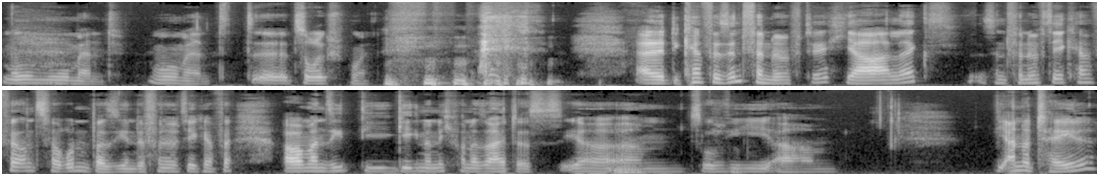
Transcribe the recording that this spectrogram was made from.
Moment, Moment, äh, zurückspulen. also die Kämpfe sind vernünftig, ja, Alex, es sind vernünftige Kämpfe und zwar rundenbasierende vernünftige Kämpfe, aber man sieht die Gegner nicht von der Seite. Es ist eher mhm. ähm, so wie ähm, wie Undertale,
